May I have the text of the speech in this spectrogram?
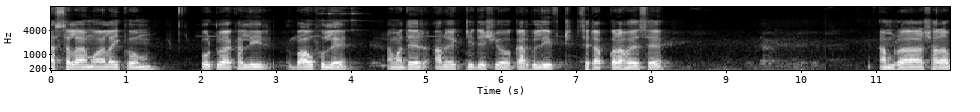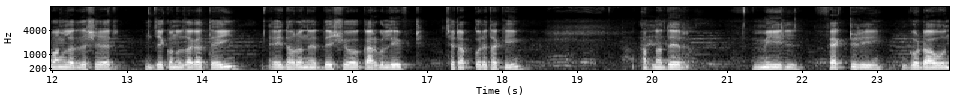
আসসালামু আলাইকুম। পটুয়াখালীর বাউফুলে আমাদের আরও একটি দেশীয় কার্গো লিফট সেট করা হয়েছে। আমরা সারা বাংলাদেশের যে কোনো জায়গাতেই এই ধরনের দেশীয় কার্গো লিফট সেট করে থাকি। আপনাদের মিল, ফ্যাক্টরি, গোডাউন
